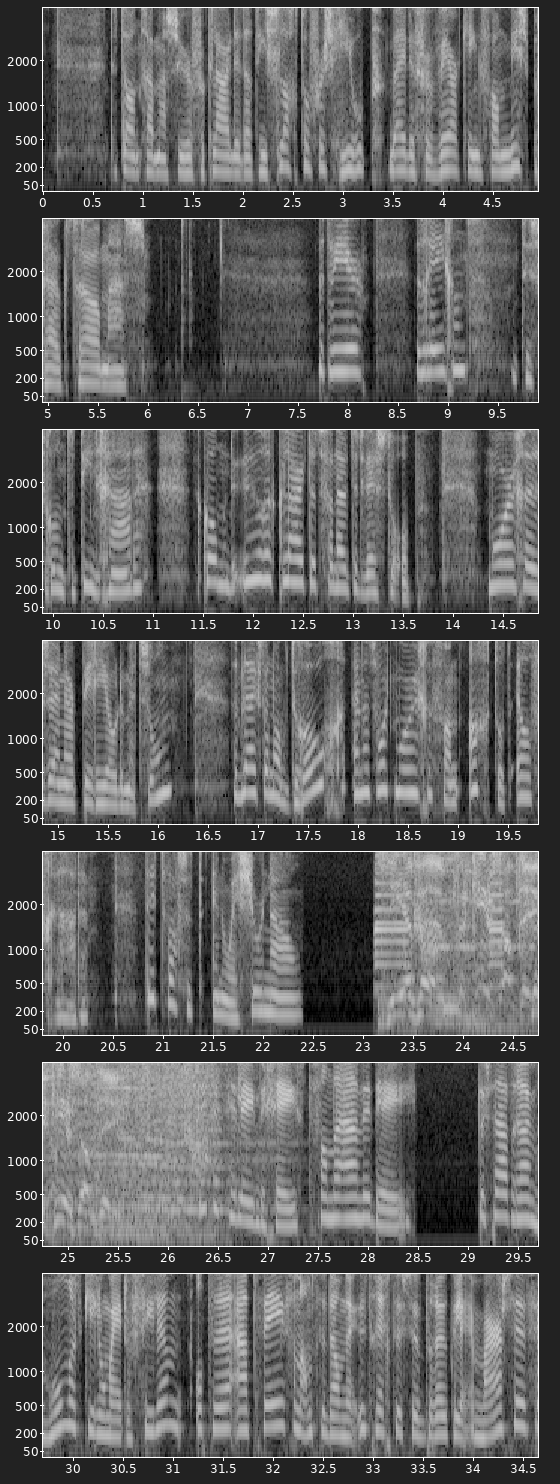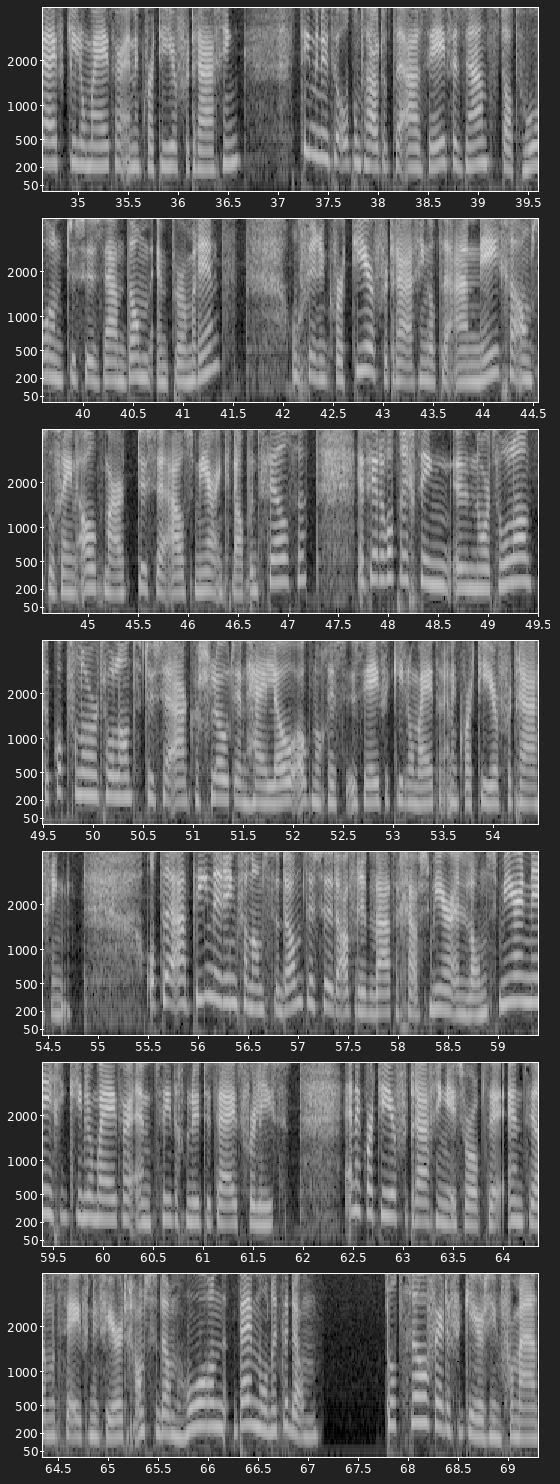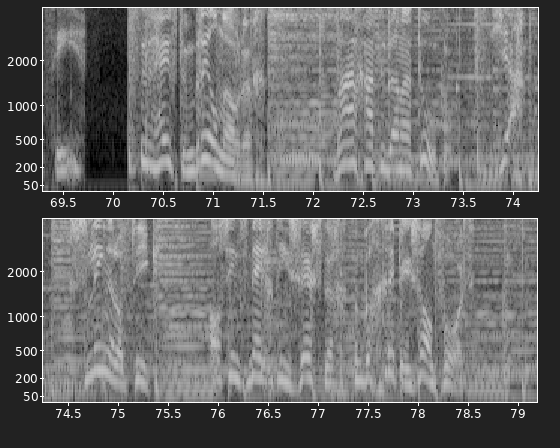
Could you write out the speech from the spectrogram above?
De tantramasseur verklaarde dat hij slachtoffers hielp bij de verwerking van misbruiktrauma's. Het weer. Het regent. Het is rond de 10 graden. De komende uren klaart het vanuit het westen op. Morgen zijn er perioden met zon. Het blijft dan ook droog en het wordt morgen van 8 tot 11 graden. Dit was het NOS Journaal. ZFM, verkeersupdate. verkeersupdate. Dit is Helene de Geest van de AWB. Er staat ruim 100 kilometer file. Op de A2 van Amsterdam naar Utrecht tussen Breukelen en Maarsen... 5 kilometer en een kwartier verdraging. 10 minuten oponthoud op de A7 Zaanstad-Horen tussen Zaandam en Purmerend. Ongeveer een kwartier verdraging op de A9 Amstelveen-Alkmaar... tussen Aalsmeer en Knooppunt Velsen. En verderop richting eh, Noord-Holland, de kop van Noord-Holland... tussen Akersloot en Heilo ook nog eens 7 kilometer en een kwartier verdraging. Op de A10 de ring van Amsterdam tussen de afrit Watergraafsmeer en Landsmeer 9 kilometer en 20 minuten tijdverlies. En een kwartier vertraging is er op de N247 Amsterdam-Horen bij Monnikendam. Tot zover de verkeersinformatie. U heeft een bril nodig. Waar gaat u dan naartoe? Ja, slingeroptiek. Al sinds 1960 een begrip in Zandvoort.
